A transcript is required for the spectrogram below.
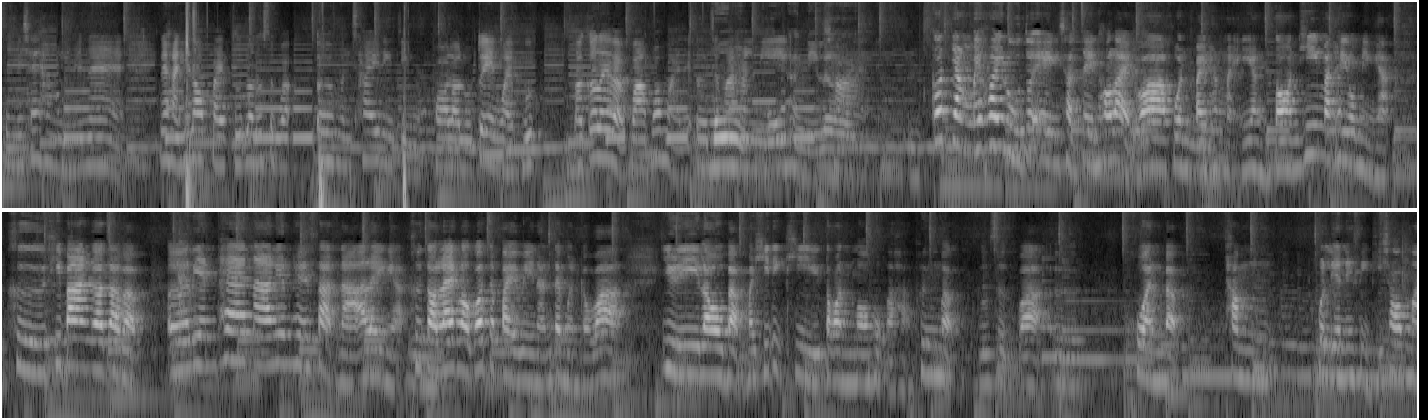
กูไม่ใช่ทางนี้แน่ๆในขณะที่เราไปปุ๊บเรารู้สึกว่าเออมันใช่จริงๆ พอเรารู้ตัวเองไวปุ๊บเราก็เลยแบบวางเป้าหมายเลยเออจะมาทางนี้มุ่งทางนี้เลยใช่ก็ยังไม่ค่อยรู้ตัวเองชัดเจนเท่าไหร่ว่าควรไปทางไหนอย่างตอนที่มัธยมอย่างเงี้ยคือที่บ้านก็จะแบบเออเรียนแพทย์นะเรียนเภสัชนะอะไรเงี้ยคือตอนแรกเราก็จะไปเวนั้นแต่เหมือนกับว่า อยู่ดีเราแบบมาคิดอีกทีตอนม .6 อะค่ะเพิ่งแบบรู้สึกว่าเออควรแบบทำควรเรียนในสิ่งที่ชอบไหม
